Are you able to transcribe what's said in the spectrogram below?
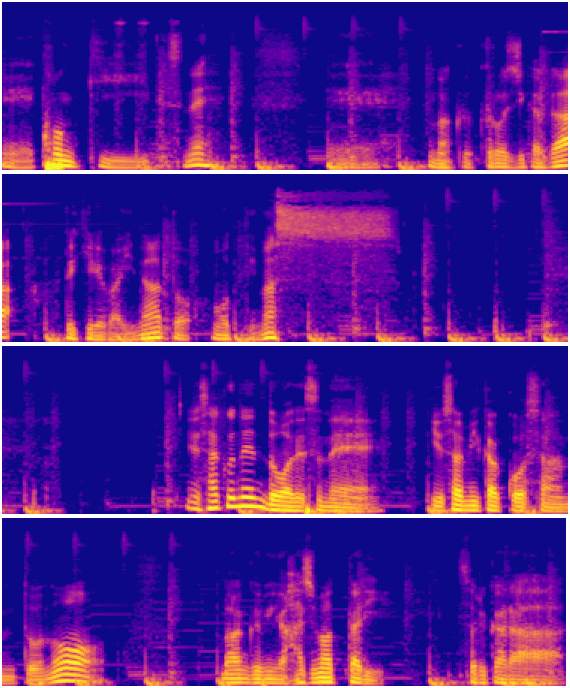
えー、今期ですね、えー、うまく黒字化ができればいいなと思っています。昨年度はですね、ゆさみかこさんとの番組が始まったり、それから、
